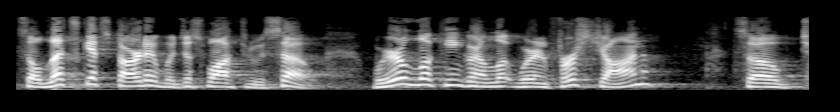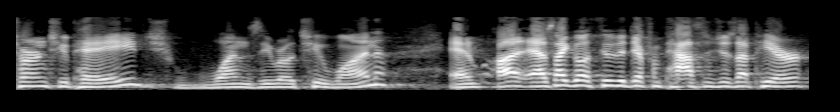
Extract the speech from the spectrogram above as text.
So let's get started. We'll just walk through. So we're looking, to look, we're in 1 John. So turn to page 1021. And uh, as I go through the different passages up here,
